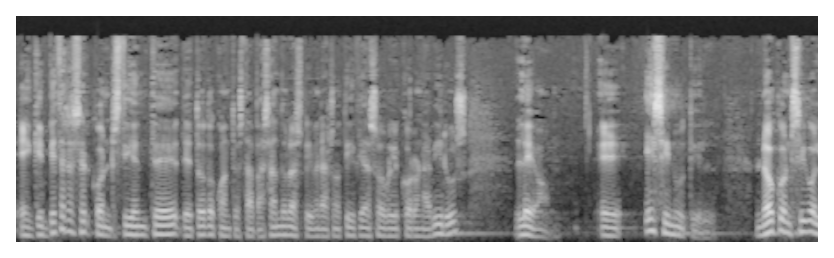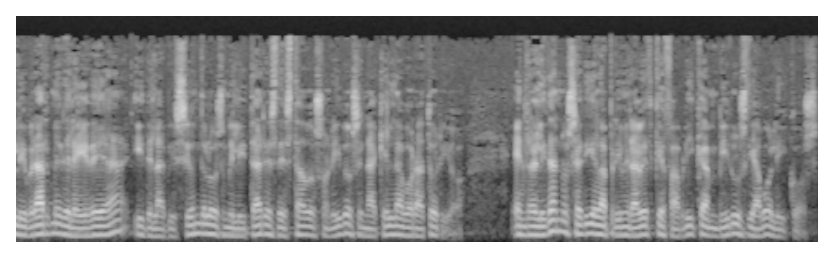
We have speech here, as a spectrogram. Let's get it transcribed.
en que empiezas a ser consciente de todo cuanto está pasando, las primeras noticias sobre el coronavirus. Leo, es inútil no consigo librarme de la idea y de la visión de los militares de Estados Unidos en aquel laboratorio. En realidad no sería la primera vez que fabrican virus diabólicos.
